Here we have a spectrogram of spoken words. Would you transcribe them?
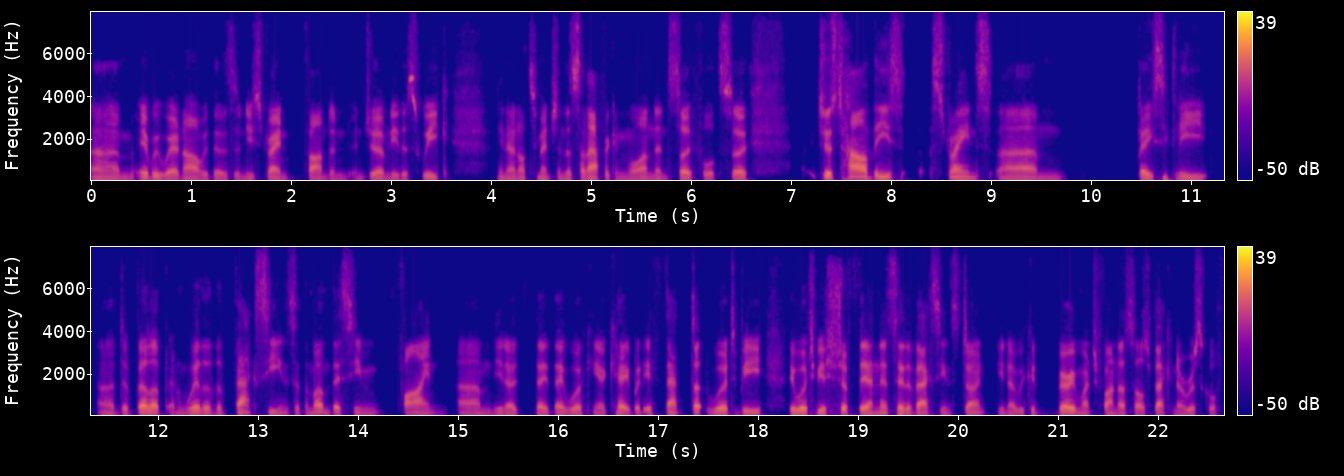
um, everywhere now. There's a new strain found in, in Germany this week, you know, not to mention the South African one and so forth. So, just how these strains um, basically uh, develop and whether the vaccines at the moment they seem fine. Um, you know, they they're working okay. But if that were to be there were to be a shift there, and let's say the vaccines don't, you know, we could very much find ourselves back in a risk off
